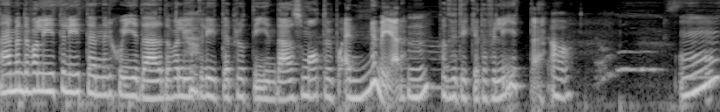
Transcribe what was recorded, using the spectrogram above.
Nej men det var lite lite energi där, det var lite lite protein där så matar vi på ännu mer. Mm. För att vi tycker att det är för lite. Ja. Mm.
